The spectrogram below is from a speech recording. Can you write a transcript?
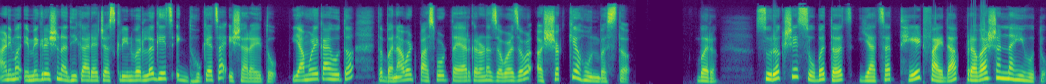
आणि मग इमिग्रेशन अधिकाऱ्याच्या स्क्रीनवर लगेच एक धोक्याचा इशारा येतो. यामुळे काय होतं? तर बनावट पासपोर्ट तयार करणं जवळजवळ अशक्य होऊन बसतं. बरं सुरक्षेसोबतच याचा थेट फायदा प्रवाशांनाही होतो.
